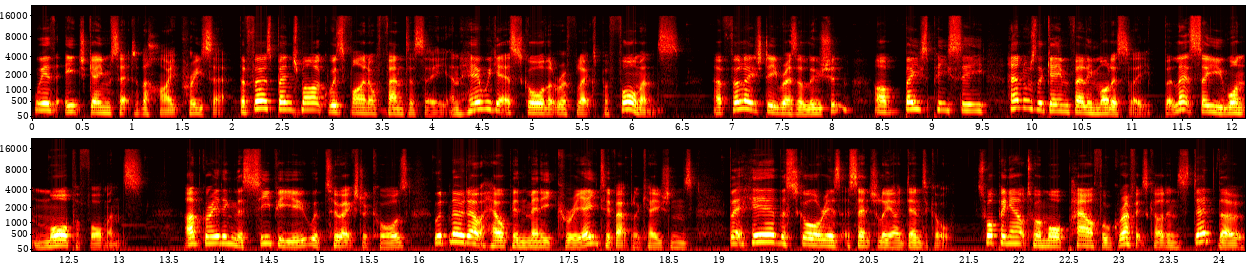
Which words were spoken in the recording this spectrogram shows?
with each game set to the high preset. The first benchmark was Final Fantasy, and here we get a score that reflects performance. At Full HD resolution, our base PC handles the game fairly modestly, but let's say you want more performance. Upgrading the CPU with two extra cores would no doubt help in many creative applications, but here the score is essentially identical. Swapping out to a more powerful graphics card instead though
